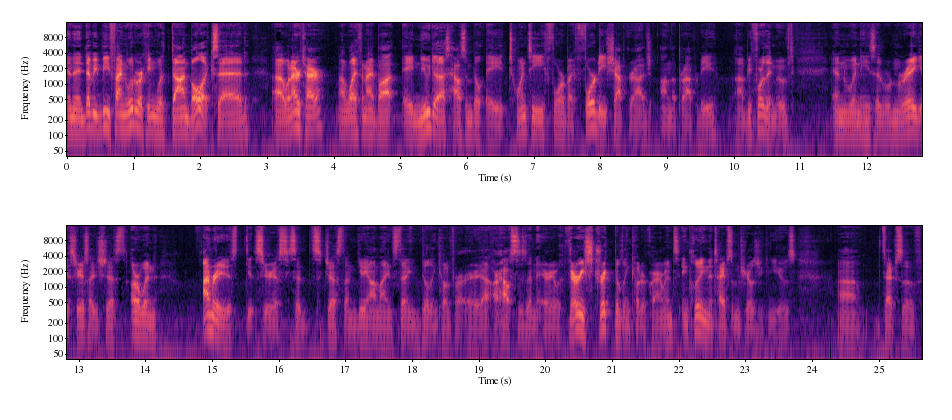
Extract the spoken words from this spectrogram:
And then WB Fine Woodworking with Don Bullock said, uh, "When I retire, my wife and I bought a new to us house and built a 24 by 40 shop garage on the property uh, before they moved. And when he said when we're ready to get serious, I just or when I'm ready to get serious, he said suggest on getting online and studying building code for our area. Our house is in an area with very strict building code requirements, including the types of materials you can use, uh, the types of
